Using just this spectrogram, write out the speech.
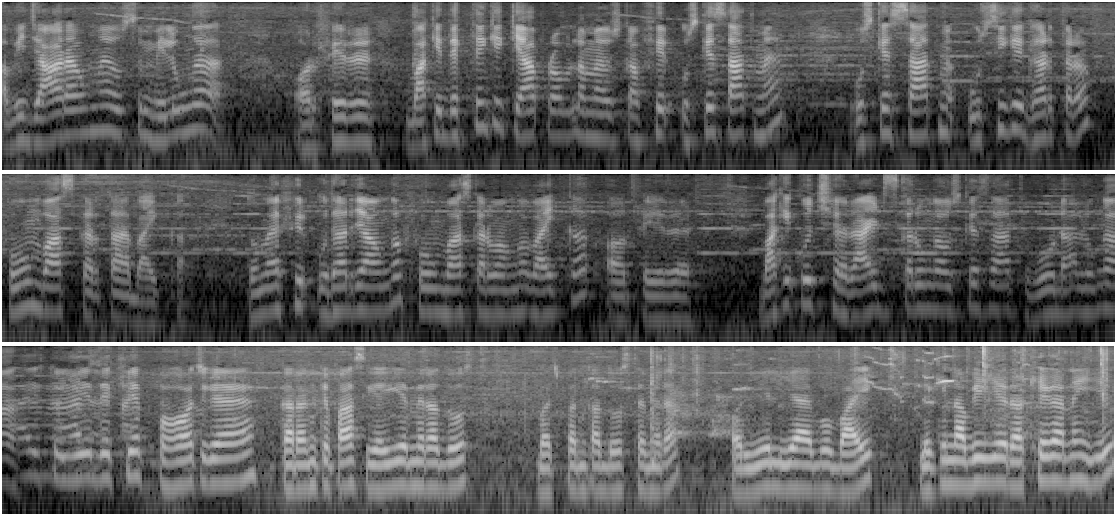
अभी जा रहा हूँ मैं, उससे मिलूँगा और फिर बाकी देखते हैं कि क्या प्रॉब्लम है उसका। फिर उसके साथ में, उसके साथ में उसी के घर तरफ़ फोम वाश करता है बाइक का। तो मैं फिर उधर जाऊँगा फोम वाश करवाऊँगा बाइक का और फिर बाकी कुछ राइड्स करूँगा उसके साथ, वो डालूँगा। तो ये देखिए, पहुँच गए हैं। करण के पास, यही है मेरा दोस्त। बचपन का दोस्त है मेरा और ये लिया है वो बाइक लेकिन अभी ये रखेगा नहीं ये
